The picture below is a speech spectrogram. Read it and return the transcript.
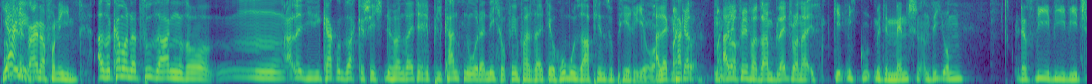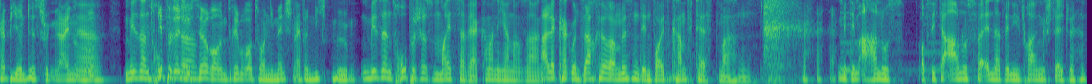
Ja, Okay. ist einer von ihnen. Also kann man dazu sagen, so, mh, alle, die die Kack- und Sachgeschichten hören, seid ihr Replikanten oder nicht, auf jeden Fall seid ihr Homo sapiens superior. Alle Man, Kack- kann, man kann auf jeden Fall sagen, Blade Runner ist, geht nicht gut mit dem Menschen an sich um. Das ist wie, wie, wie Chappie und District 9 und Ja. so. Es gibt Regisseure und Drehbuchautoren, die Menschen einfach nicht mögen. misanthropisches Meisterwerk, kann man nicht anderes sagen. Alle Kack- und Sachhörer müssen den Void-Kampftest machen. Mit dem Anus. Ob sich der Anus verändert, wenn ihnen Fragen gestellt werden.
